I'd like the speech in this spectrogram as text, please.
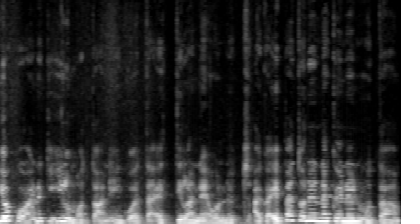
joko ainakin ilmoittaa, niin kuin, että, että tilanne on nyt aika epätodennäköinen, mutta,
